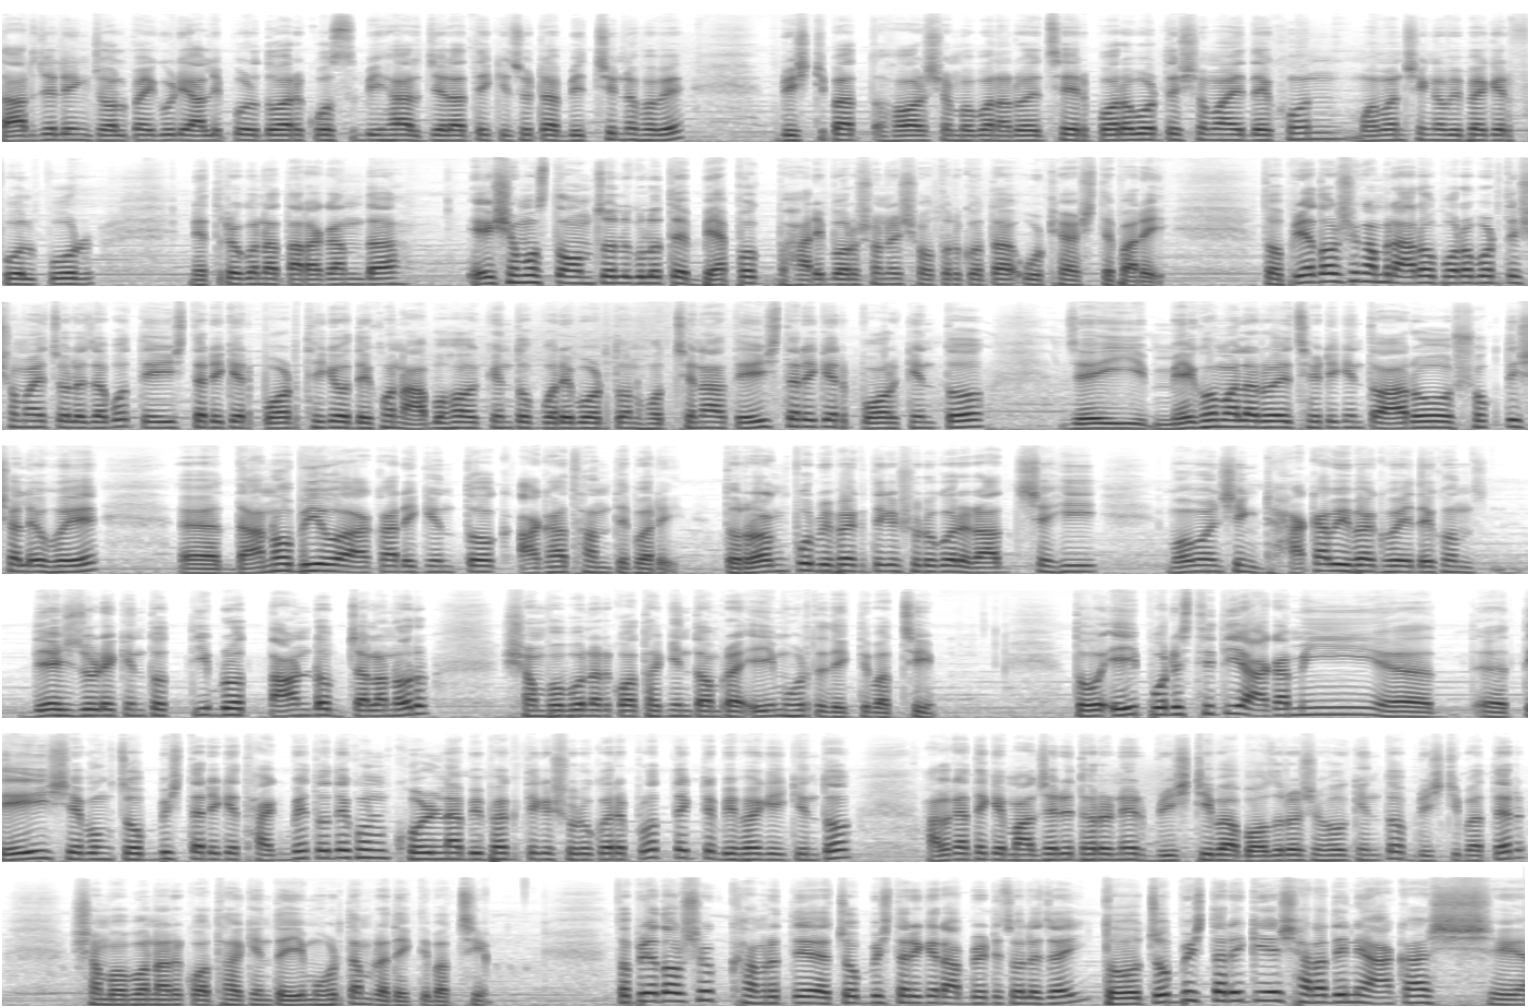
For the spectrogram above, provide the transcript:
দার্জিলিং, জলপাইগুড়ি, আলিপুরদুয়ার, কোচবিহার জেলাতে কিছুটা বিচ্ছিন্নভাবে বৃষ্টিপাত হওয়ার সম্ভাবনা রয়েছে। এর পরবর্তী সময় দেখুন ময়মনসিংহ বিভাগের ফুলপুর, নেত্রকোনা, তারাকান্দা এই সমস্ত অঞ্চলগুলোতে ব্যাপক ভারী বর্ষণের সতর্কতা উঠে আসতে পারে। তো প্রিয় দর্শক, আমরা আরও পরবর্তী সময়ে চলে যাব। তেইশ তারিখের পর থেকেও দেখুন, আবহাওয়া কিন্তু পরিবর্তন হচ্ছে না। তেইশ তারিখের পর কিন্তু যেই মেঘমালা রয়েছে এটি কিন্তু আরও শক্তিশালী হয়ে দানবীয় আকারে কিন্তু আঘাত হানতে পারে। তো রংপুর বিভাগ থেকে শুরু করে রাজশাহী, ময়মনসিংহ, ঢাকা বিভাগ হয়ে দেখুন দেশ জুড়ে কিন্তু তীব্র তাণ্ডব চালানোর সম্ভাবনার কথা কিন্তু আমরা এই মুহূর্তে দেখতে পাচ্ছি। তো এই পরিস্থিতি আগামী তেইশ এবং চব্বিশ তারিখে থাকবে। তো দেখুন, খুলনা বিভাগ থেকে শুরু করে প্রত্যেকটা বিভাগেই কিন্তু হালকা থেকে মাঝারি ধরনের বৃষ্টি বা বজ্রসহ কিন্তু বৃষ্টিপাতের সম্ভাবনার কথা কিন্তু এই মুহূর্তে আমরা দেখতে পাচ্ছি। তো প্রিয় দর্শক, আমরা চব্বিশ তারিখের আপডেটে চলে যাই। তো চব্বিশ তারিখে সারাদিনে আকাশ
